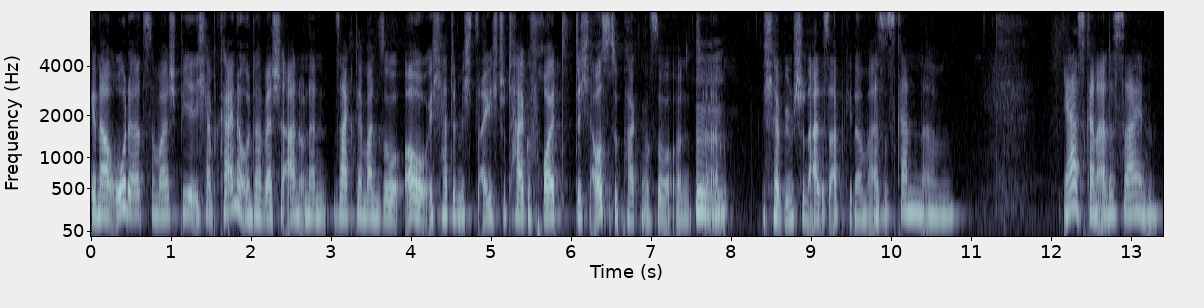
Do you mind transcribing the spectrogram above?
Genau, oder zum Beispiel, ich habe keine Unterwäsche an und dann sagt der Mann so, oh, ich hatte mich jetzt eigentlich total gefreut, dich auszupacken so und ähm, ich habe ihm schon alles abgenommen. Also es kann, ähm, ja, es kann alles sein,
